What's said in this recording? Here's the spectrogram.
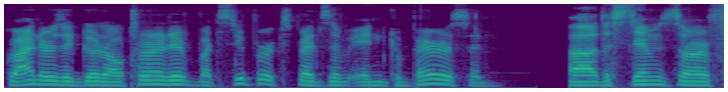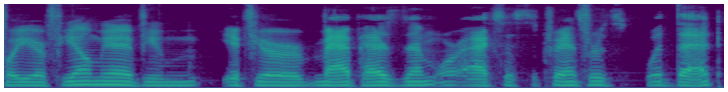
Grinder is a good alternative, but super expensive in comparison. Uh, the stims are for your Phiomia if you if your map has them or access to transfers with that.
